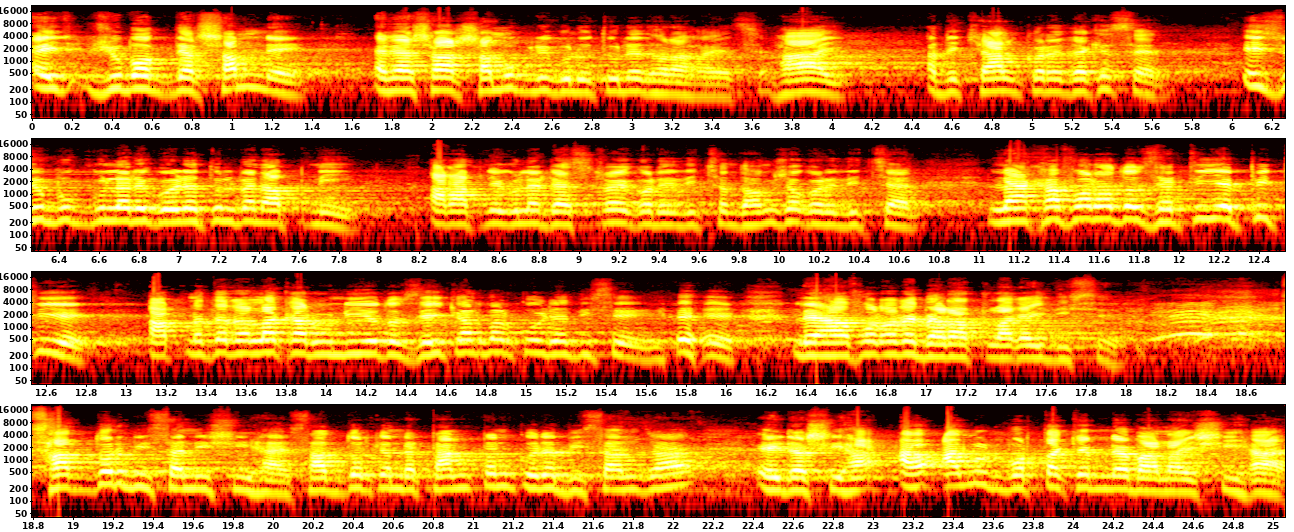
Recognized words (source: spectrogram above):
এই যুবকদের সামনে নেশার সামগ্রীগুলো তুলে ধরা হয়েছে। ভাই, আপনি খেয়াল করে দেখেছেন? এই যুবকগুলোরে গড়ে তুলবেন আপনি। আর আপনি এগুলো ডেস্ট্রয় করে দিচ্ছেন, ধ্বংস করে দিচ্ছেন। লেখাপড়া তো ঝেটিয়ে পিটিয়ে আপনাদের এলাকার উনিও তো যেই কারবার কইরা দিছে, লেখাপড়ারে বেড়াত লাগাই দিছে। সাদ্দর বিছানি শিহায়। সাদ্দর কেমনে টান টান করে বিছান যায় এইটা শিহায়। আলুর ভর্তা কেমনে বানায় শিহায়।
